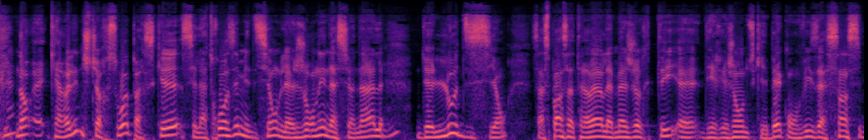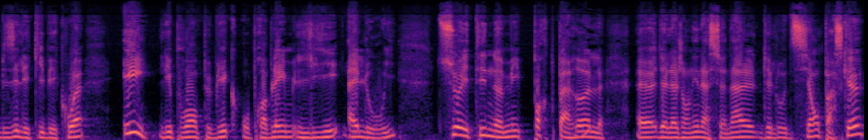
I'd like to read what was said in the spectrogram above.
non, euh, Caroline, je te reçois parce que c'est la troisième édition de la Journée nationale de l'audition. Ça se passe à travers la majorité euh, des régions du Québec. On vise à sensibiliser les Québécois et les pouvoirs publics aux problèmes liés à l'ouïe. Tu as été nommé porte-parole euh, de la Journée nationale de l'audition parce que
